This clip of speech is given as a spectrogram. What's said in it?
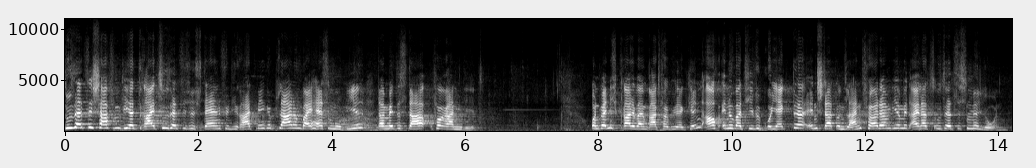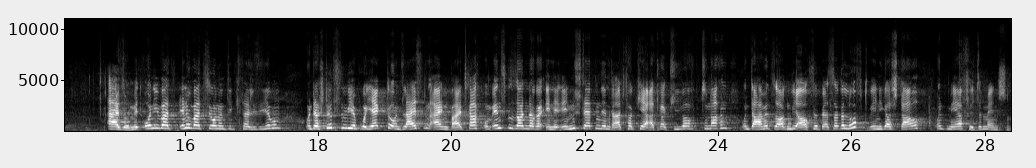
Zusätzlich schaffen wir drei zusätzliche Stellen für die Radwegeplanung bei Hessen Mobil, damit es da vorangeht. Und wenn ich gerade beim Radverkehr bin, auch innovative Projekte in Stadt und Land fördern wir mit einer zusätzlichen Million. Also, mit Innovation und Digitalisierung unterstützen wir Projekte und leisten einen Beitrag, um insbesondere in den Innenstädten den Radverkehr attraktiver zu machen. Und damit sorgen wir auch für bessere Luft, weniger Stau und mehr fitte Menschen.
